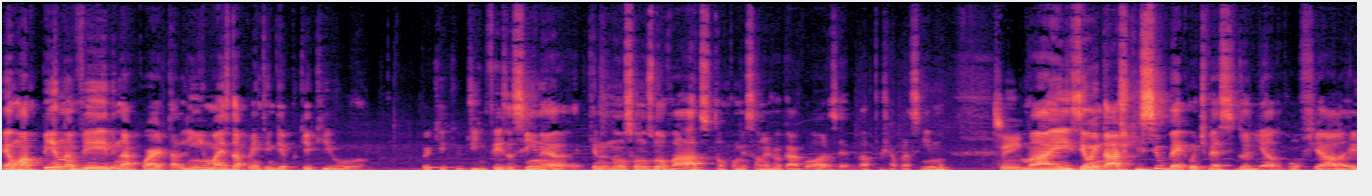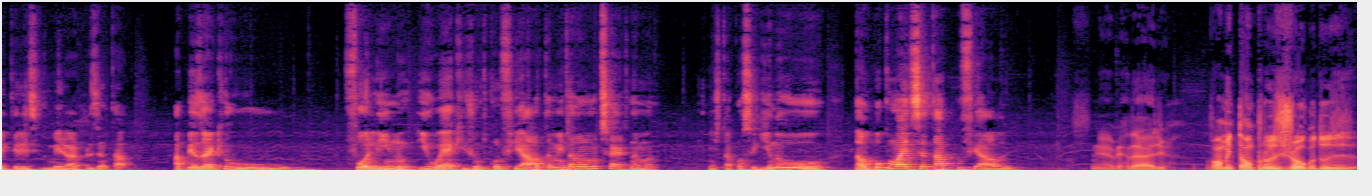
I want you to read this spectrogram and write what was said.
É uma pena ver ele na quarta linha, mas dá pra entender porque que o, porque que o Jim fez assim, né? Que não são os novatos, estão começando a jogar agora, a puxar pra cima. sim. Mas eu ainda acho que se o Beckman tivesse sido alinhado com o Fiala, ele teria sido melhor apresentado. Apesar que o Folino e o Eck junto com o Fiala também tá dando muito certo, né, mano? A gente tá conseguindo dar um pouco mais de setup pro Fiala. ali. É verdade. Vamos então pro jogo dos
